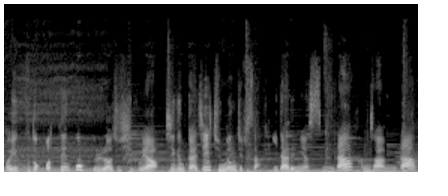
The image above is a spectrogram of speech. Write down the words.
저희 구독 버튼 꼭 눌러주시고요. 지금까지 중용집사 이다름이었습니다. 감사합니다.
